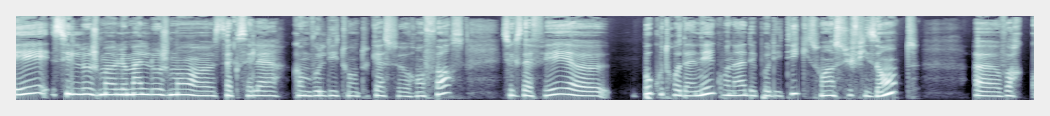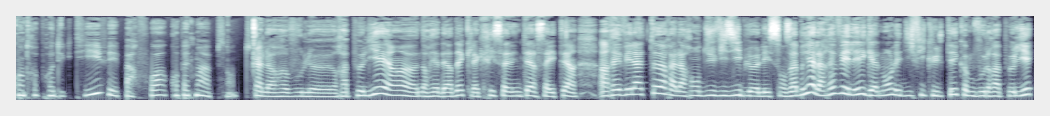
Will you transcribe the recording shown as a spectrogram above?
Et si le, mal logement s'accélère, comme vous le dites, ou en tout cas se renforce, c'est que ça fait beaucoup trop d'années qu'on a des politiques qui sont insuffisantes, euh, voire contre-productives et parfois complètement absentes. Alors, vous le rappeliez, hein, Noria Derdek, la crise sanitaire, ça a été un, un révélateur. Elle a rendu visibles les sans-abri. Elle a révélé également les difficultés, comme vous le rappeliez,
